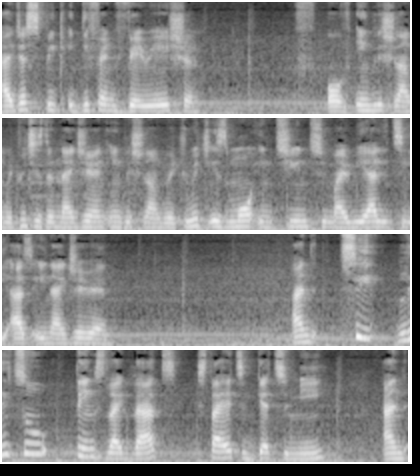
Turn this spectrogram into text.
I just speak a different variation of English language, which is the Nigerian English language, which is more in tune to my reality as a Nigerian. And see, little things like that started to get to me. And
